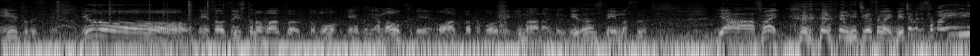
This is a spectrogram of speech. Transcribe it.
えーとですね、先ほど、えーと、ズイフトのワークアウトも、えーと、山奥で終わったところで、今はなんか下山しています。いやー、狭い 道が狭いめちゃくちゃ狭い い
